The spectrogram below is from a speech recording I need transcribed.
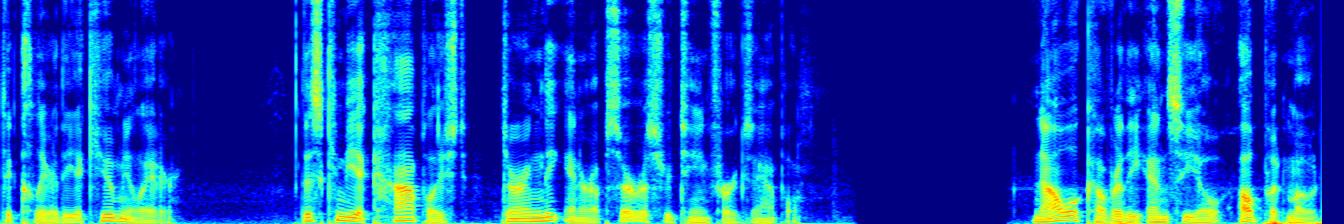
to clear the accumulator. This can be accomplished during the interrupt service routine, for example. Now we'll cover the NCO output mode.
